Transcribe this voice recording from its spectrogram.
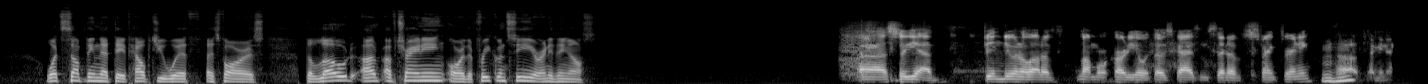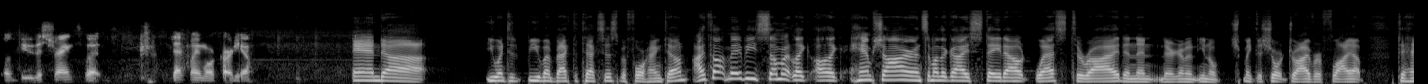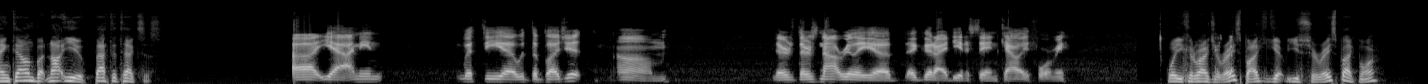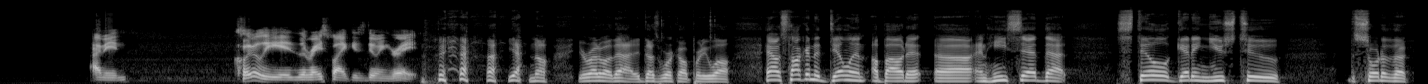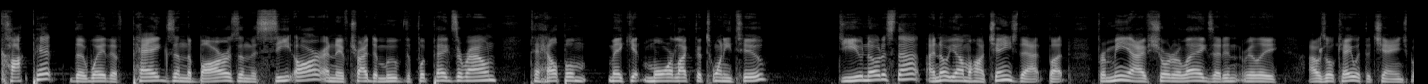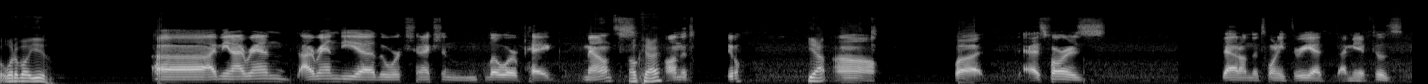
What's something that they've helped you with as far as the load of, of training or the frequency or anything else? Uh, so yeah, been doing a lot of a lot more cardio with those guys instead of strength training. Mm-hmm. Uh, I mean, I still do the strength, but definitely more cardio. And uh, you went to you went back to Texas before Hangtown. I thought maybe some like uh, like Hampshire and some other guys stayed out west to ride, and then they're gonna you know make the short drive or fly up to Hangtown, but not you. Back to Texas. Uh, yeah, I mean, with the uh, with the budget, um, there's there's not really a, a, good idea to stay in Cali for me. Well, you could ride your race bike. You get used to your race bike more. I mean, clearly the race bike is doing great. yeah, no, you're right about that. It does work out pretty well. Hey, I was talking to Dylan about it, uh, and he said that still getting used to the, sort of the cockpit, the way the pegs and the bars and the seat are, and they've tried to move the foot pegs around to help them make it more like the 22. Do you notice that? I know Yamaha changed that, but for me, I have shorter legs. I didn't really. I was okay with the change, but what about you? Uh, I mean, I ran I ran the uh, the Works Connection lower peg mounts. Okay. On the 22. Yep. Um, but as far as that on the 23, I, I mean, it feels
